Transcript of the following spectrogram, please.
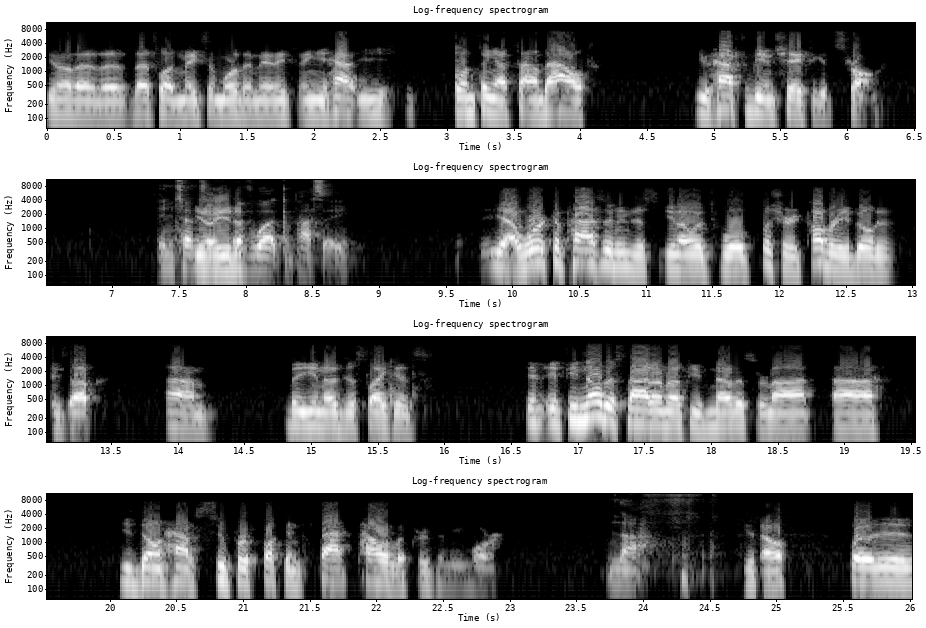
You know, the, the, that's what makes it more than anything. You have you, one thing I found out, you have to be in shape to get strong. In terms You know, of, of work capacity. Yeah, work capacity and just you know, it will push your recovery abilities up. Um, but you know, just like it's, if, if you notice now, I don't know if you've noticed or not, uh, you don't have super fucking fat powerlifters anymore. Nah. you know. But uh,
